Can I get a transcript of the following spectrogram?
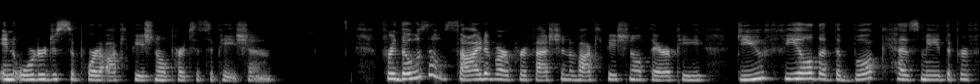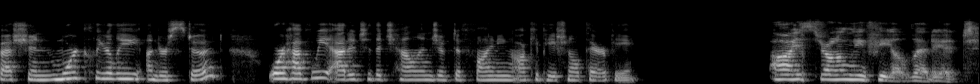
in order to support occupational participation. For those outside of our profession of occupational therapy, do you feel that the book has made the profession more clearly understood, or have we added to the challenge of defining occupational therapy? I strongly feel that it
